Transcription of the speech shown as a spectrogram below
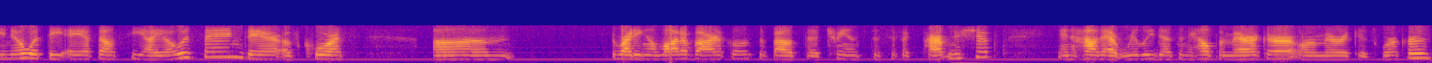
You know what the AFL-CIO is saying. They're, of course, um, writing a lot of articles about the Trans-Pacific Partnership and how that really doesn't help America or America's workers.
